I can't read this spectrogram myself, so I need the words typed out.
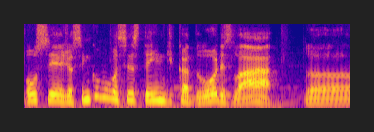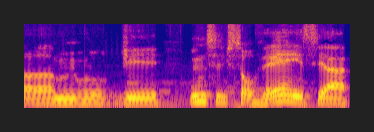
Ou seja, assim como vocês têm indicadores lá de índice de solvência,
